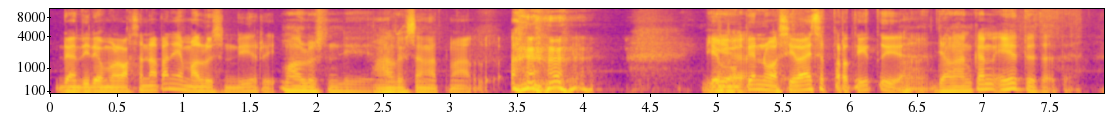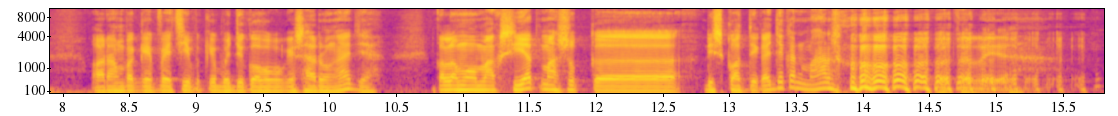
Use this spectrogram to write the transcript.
dan tidak melaksanakan ya malu sendiri. malu sendiri. Malu sangat malu. ya Iya. mungkin wasilahnya seperti itu ya. Jangankan itu tata. Orang pakai peci, pakai baju koko, pakai sarung aja. Kalau mau maksiat masuk ke diskotik aja kan malu. Betul ya.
